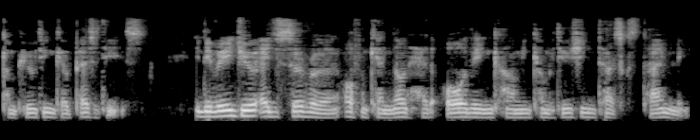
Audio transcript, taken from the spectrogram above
computing capacities. Individual edge servers often cannot handle all the incoming computation tasks timely,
